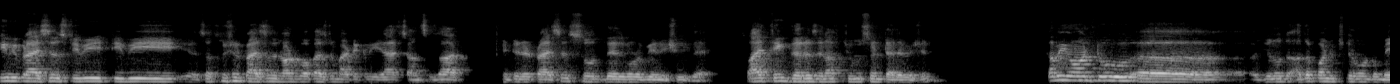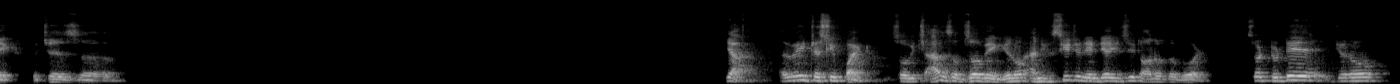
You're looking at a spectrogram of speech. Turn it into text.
TV prices, TV, TV uh, subscription prices will not go up as dramatically as chances are internet prices. So there's going to be an issue there. So I think there is enough juice in television. Coming on to, uh, you know, the other point which I want to make, which is, uh, yeah, a very interesting point. So which I was observing, you know, and you see it in India, you see it all over the world. So today, you know,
